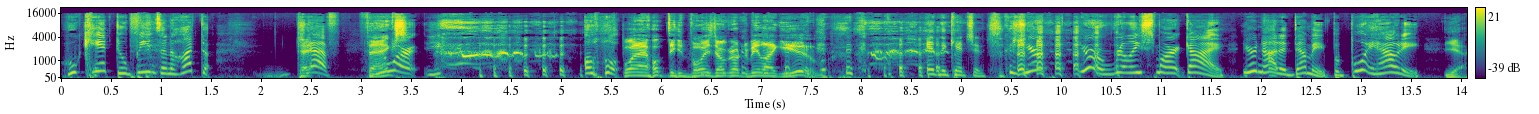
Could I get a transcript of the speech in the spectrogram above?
who can't do beans and hot dogs? Jeff, thanks. you are. You, oh, Boy, I hope these boys don't grow up to be like you. in the kitchen because you're you're a really smart guy. You're not a dummy, but boy, howdy. Yeah.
